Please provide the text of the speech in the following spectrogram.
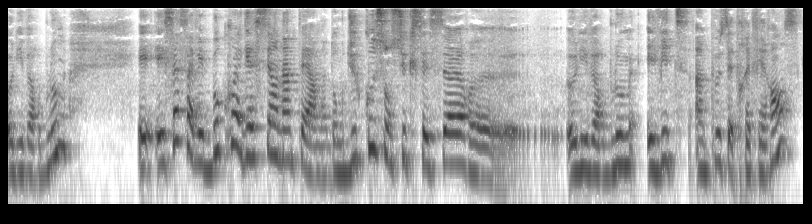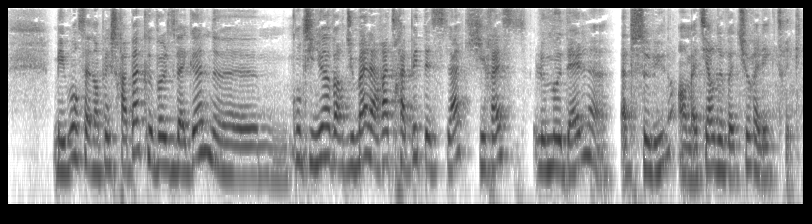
Oliver Bloom. Et, ça, ça avait beaucoup agacé en interne. Donc du coup, son successeur, euh, Oliver Bloom, évite un peu cette référence. Mais bon, ça n'empêchera pas que Volkswagen euh, continue à avoir du mal à rattraper Tesla, qui reste le modèle absolu en matière de voitures électriques.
